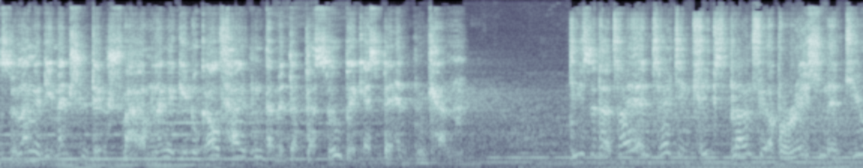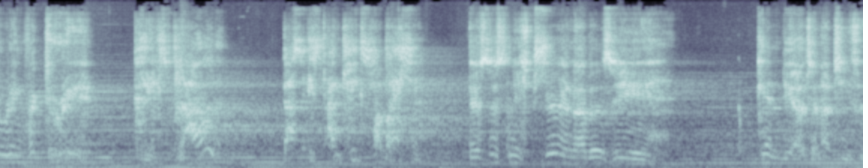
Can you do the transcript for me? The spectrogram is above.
Solange die Menschen den Schwarm lange genug aufhalten, damit Dr. Sobeck es beenden kann. Diese Datei enthält den Kriegsplan für Operation Enduring Victory. Kriegsplan? Das ist ein Kriegsverbrechen. Es ist nicht schön, aber Sie kennen die Alternative.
